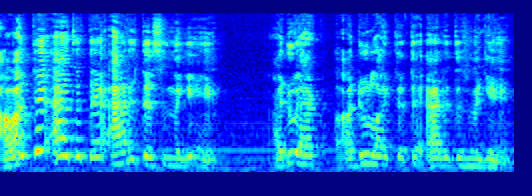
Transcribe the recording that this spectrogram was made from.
I like the add that they added this in the game. I do act, I do like that they added this in the game.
